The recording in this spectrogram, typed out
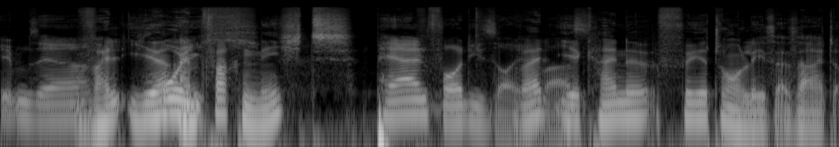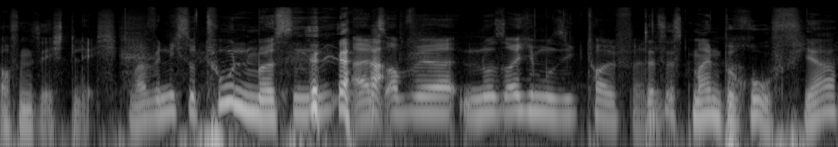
eben sehr Weil ihr Ruhig. einfach nicht, Perlen vor die Säule. weil war's. ihr keine Feuilletonleser seid, offensichtlich. weil wir nicht so tun müssen, als ob wir nur solche Musik toll finden. Das ist mein Beruf, ja.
